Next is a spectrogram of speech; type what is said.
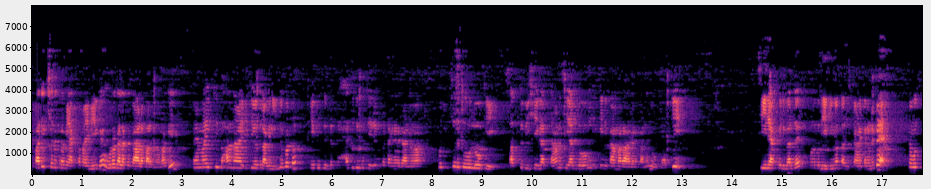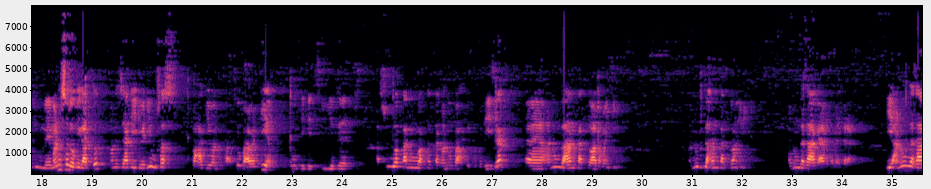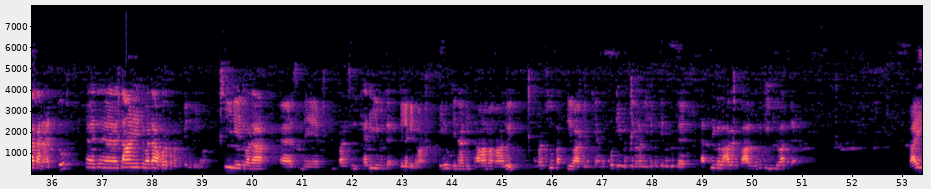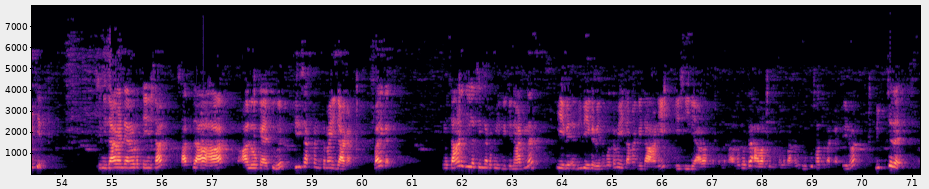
පරීක්ෂණ ක්‍රමයක් තමයි මේක උරගලක ගාලා බලනවා වගේ මෛත්‍රී භාවනා හිතියොදලාගෙන ඉන්නකොට ඒක විදිහට පැහැදිලිව තේරෙන්න පටන් අර ගන්නවා කොච්චර දෝ ලෝකේ සත්‍ය විශ්ය ගත්තාම සියල්ලෝම එකිනෙකා මරාගෙන කරන ලෝකයක් තියෙනවා. සීලයක් පිළිබඳ මොනම දෙයකින්වත් අදිස්ථාන කරන්න බෑ. නමුත් මේ මනුෂ්‍ය ලෝකේ ගත්තොත් මනුෂ්‍යයාට ඊට වැඩිය උසස් භාග්‍යවන්ත ස්වභාවයක් තියෙනවා. නමුත් ඒකේ 100ක 80ක් 90ක් නැත්නම් 95ක ප්‍රදේශයක් අනුංගහංකත්වා තමයි කියන්නේ. අනුග්‍රහංකත්වා නෙවෙයි. අනුංගසාකාර තමයි කරන්නේ. මේ අනුංගසාකන ඇත්තු දාණයට වඩා හොරකමට පෙළඹෙනවා. සීලයට වඩා මේ පංචිල් කැරීමට පෙළඹෙනවා. ඒ උකිනාගේ තාම අමාරුයි. මනසුපත් වේවා කියලා කියන්නේ කොටින්ම කියනවා නම් එහෙම කෙනෙකුට අත්නික වහගෙන පාළු වෙනක ඉන්නවත් බෑ. බය හිතේ. ඉතින් නිදා ගන්න යනකොට ඒ නිසා සද්ද ආහා ආලෝක ඇතුව පිරිසක් වෙන තමයි ඉඳාගන්නේ. බය කරන්නේ. මේ දාන දීලා තින්නක පිළිදි කෙනාට මේ විවේක වෙනකොට මේ තමන්ගේ දානේ ඒ සීලය ආරක්ෂා කරලා බලනකොට ආවර්තන කරලා බලනකොට ලොකු සතුටක් ඇති වෙනවා. මිච්ඡර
